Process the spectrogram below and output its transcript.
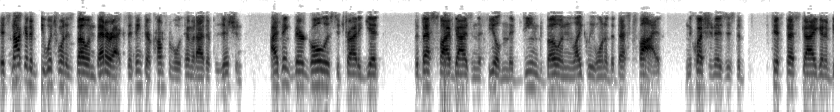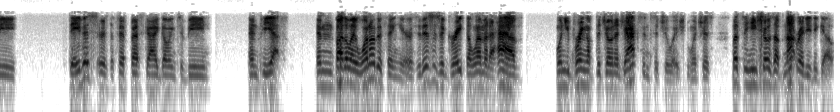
It's not going to be which one is Bowen better at because I think they're comfortable with him at either position. I think their goal is to try to get the best five guys in the field, and they've deemed Bowen likely one of the best five. And the question is, is the fifth best guy going to be Davis or is the fifth best guy going to be NPF? And by the way, one other thing here is this is a great dilemma to have when you bring up the Jonah Jackson situation, which is let's say he shows up not ready to go,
